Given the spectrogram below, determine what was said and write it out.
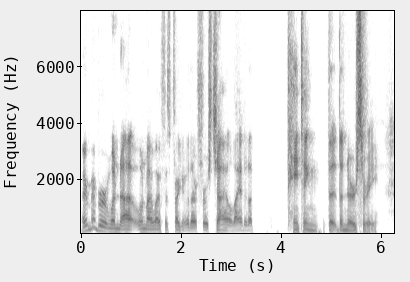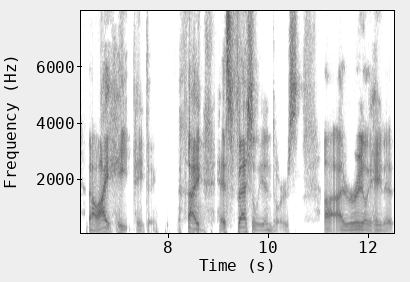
remember when uh, when my wife was pregnant with our first child, I ended up painting the, the nursery. Now I hate painting. I mm. especially indoors. Uh, I really hate it.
